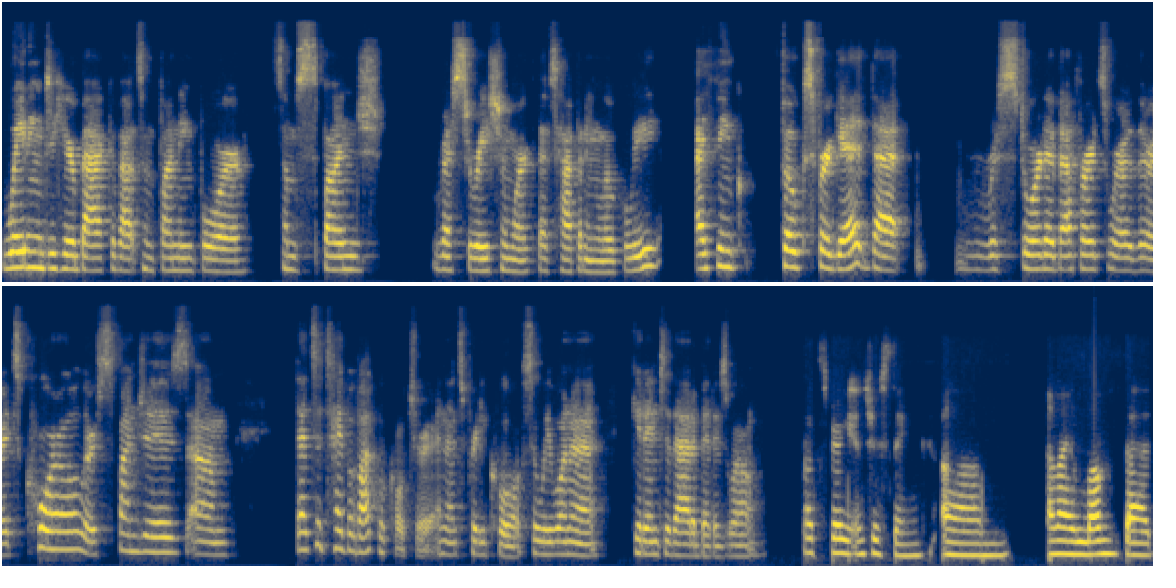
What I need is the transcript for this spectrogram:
waiting to hear back about some funding for some sponge restoration work that's happening locally. I think folks forget that restorative efforts, whether it's coral or sponges, um, that's a type of aquaculture, and that's pretty cool. So we want to get into that a bit as well. That's very interesting. Um, and I love that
